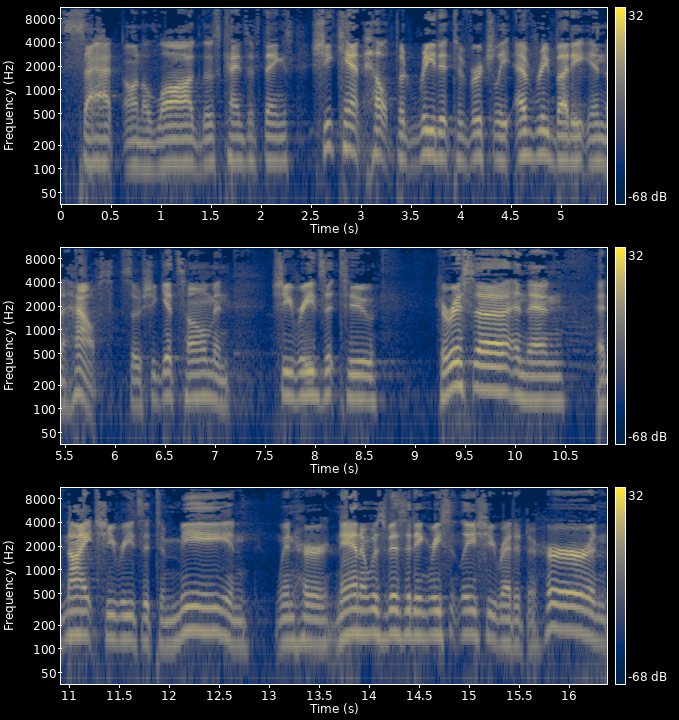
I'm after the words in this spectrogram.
sat on a log, those kinds of things, she can't help but read it to virtually everybody in the house. So she gets home and she reads it to Carissa, and then at night she reads it to me, and when her Nana was visiting recently, she read it to her, and,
